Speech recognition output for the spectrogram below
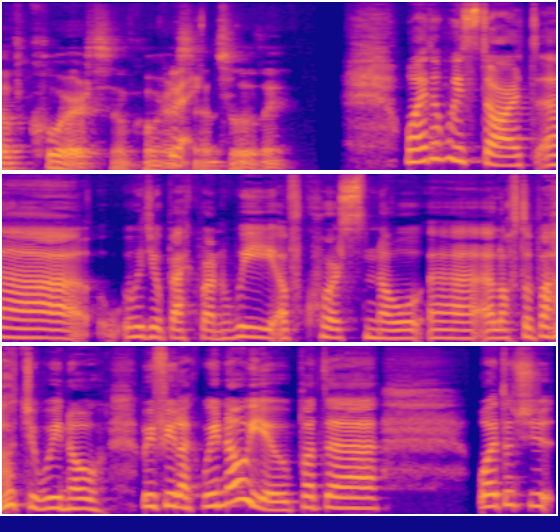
Of course, of course, Great. absolutely. Why don't we start uh, with your background? We, of course, know uh, a lot about you. We know, we feel like we know you, but uh, why don't you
